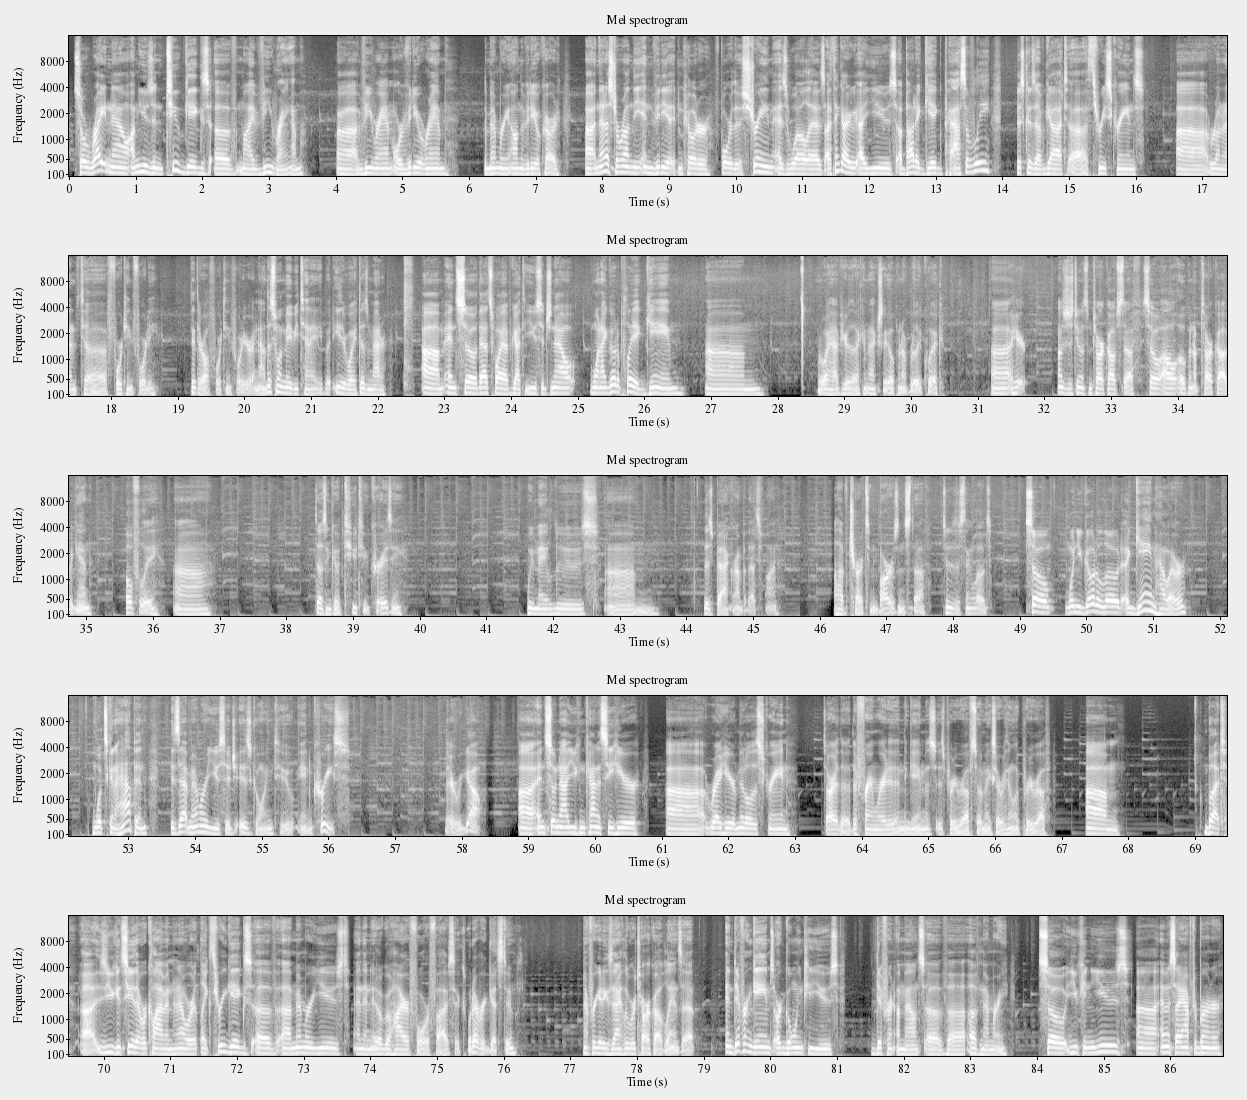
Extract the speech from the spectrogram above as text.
So right now I'm using two gigs of my VRAM, uh, VRAM or video RAM, the memory on the video card. Uh, and that is to run the NVIDIA encoder for the stream as well as I think I, I use about a gig passively just because I've got uh, three screens uh, running at 1440. Uh, I think they're all 1440 right now. This one may be 1080, but either way, it doesn't matter. Um, and so that's why I've got the usage. Now, when I go to play a game, um, what do I have here that I can actually open up really quick? Uh, here. I was just doing some Tarkov stuff, so I'll open up Tarkov again. Hopefully, uh, doesn't go too, too crazy. We may lose um, this background, but that's fine. I'll have charts and bars and stuff as soon as this thing loads. So when you go to load a game, however, what's going to happen is that memory usage is going to increase. There we go. Uh, and so now you can kind of see here, uh, right here, middle of the screen. Sorry, the, the frame rate in the game is, is pretty rough, so it makes everything look pretty rough. Um, but uh, as you can see that we're climbing. Now we're at like 3 gigs of uh, memory used, and then it'll go higher, four, five, six, whatever it gets to. I forget exactly where Tarkov lands at. And different games are going to use different amounts of, uh, of memory. So you can use uh, MSI Afterburner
